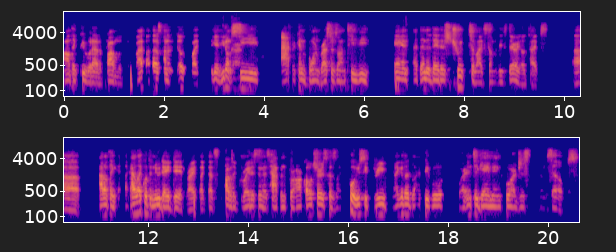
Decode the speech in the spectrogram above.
I don't think people would have a problem with it. But I thought that was kind of dope. Like again, you don't Okay. see African-born wrestlers on TV, and at the end of the day, there's truth to like some of these stereotypes. Uh, I don't think like I like what the New Day did, right? Like that's probably the greatest thing that's happened for our cultures because like cool, you see three regular black people who are into gaming who are just themselves.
